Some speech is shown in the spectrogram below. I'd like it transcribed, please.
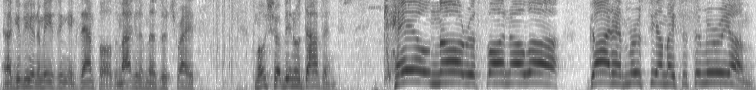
And I'll give you an amazing example. The Maggid of Mezrich writes, Moshe Rabbeinu davened, Kale na refan Allah, God have mercy on my sister Miriam.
